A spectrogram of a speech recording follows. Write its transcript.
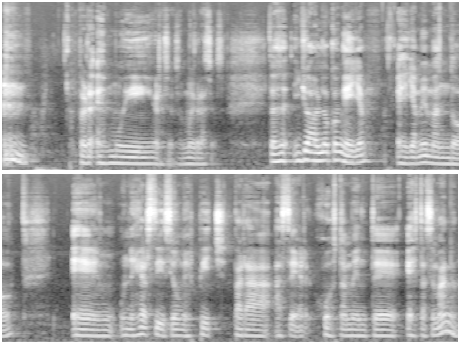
pero es muy gracioso, muy gracioso. Entonces yo hablo con ella, ella me mandó en un ejercicio, un speech para hacer justamente esta semana.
